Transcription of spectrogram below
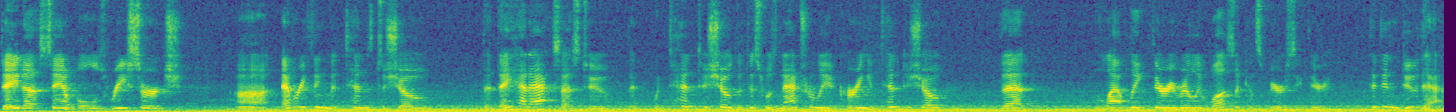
data, samples, research, uh, everything that tends to show that they had access to that would tend to show that this was naturally occurring and tend to show that the lab leak theory really was a conspiracy theory. They didn't do that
